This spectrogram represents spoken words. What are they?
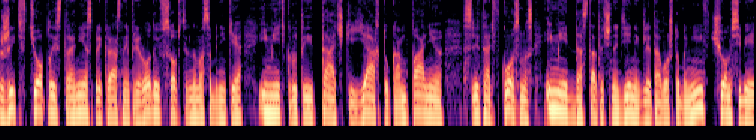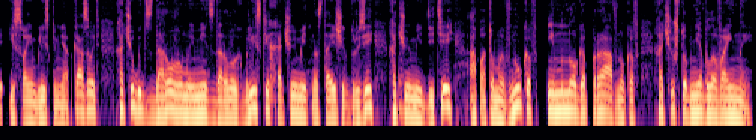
жить в теплой стране с прекрасной природой в собственном особняке, иметь крутые тачки, яхту, компанию, слетать в космос, иметь достаточно денег для того, чтобы ни в чем себе и своим близким не отказывать. Хочу быть здоровым и иметь здоровых близких, хочу иметь настоящих друзей, хочу иметь детей, а потом и внуков, и много правнуков. Хочу, чтобы не было войны.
